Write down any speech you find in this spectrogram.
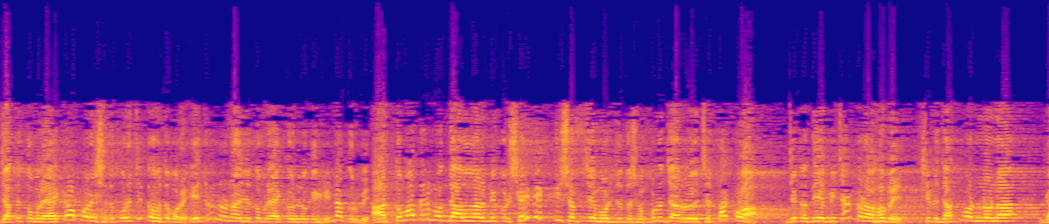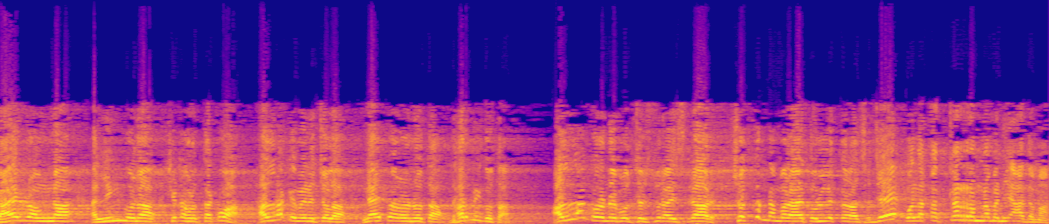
যাতে তোমরা একে অপরের সাথে পরিচিত হতে পারো। এই জন্য নয় যে তোমরা এক অন্যকে ঘৃণা করবে। আর তোমাদের মধ্যে আল্লাহর নিকট সেই ব্যক্তি সবচেয়ে মর্যাদা সম্পন্ন, যার রয়েছে তাকোয়া যেটা দিয়ে বিচার করা হবে, সেটা জাতবর্ণ না, গায়ের রং না লিঙ্গ না, সেটা হলো তাকোয়া আল্লাহকে মেনে চলা ন্যায়পরায়ণতা, ধার্মিকতা। আল্লাহ করণে বলছেন, সুরা ইসরার সত্তর নম্বর আয়ত উল্লেখ করা আছে যে ওলাকাত কার্রাম নামানি আদমা।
